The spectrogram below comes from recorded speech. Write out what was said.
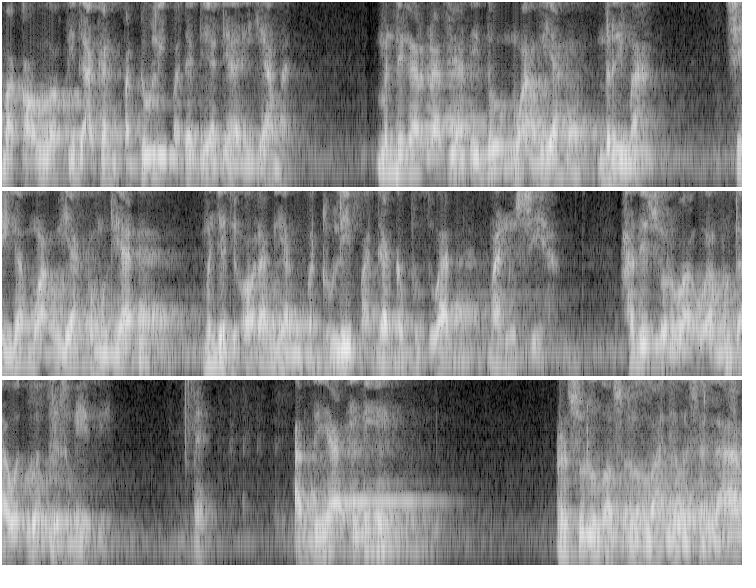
Maka Allah tidak akan peduli pada dia di hari kiamat Mendengar nasihat itu Muawiyah nerima Sehingga Muawiyah kemudian menjadi orang yang peduli pada kebutuhan manusia Hadis surwahu Abu Dawud wa Tirmidzi. Eh. Artinya ini Rasulullah Shallallahu Alaihi Wasallam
